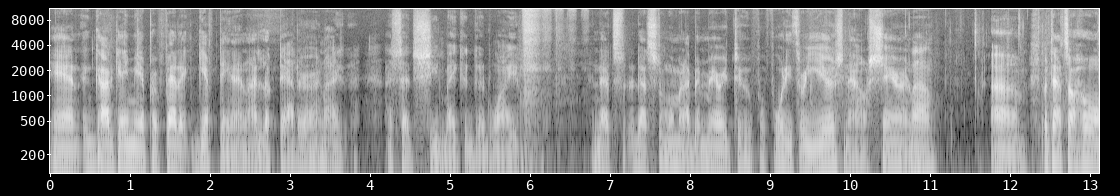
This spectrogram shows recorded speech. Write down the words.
And god gave me a prophetic gifting and i looked at her and i i said she'd make a good wife. And that's that's the woman i've been married to for 43 years now sharon. Wow um, but that's a whole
